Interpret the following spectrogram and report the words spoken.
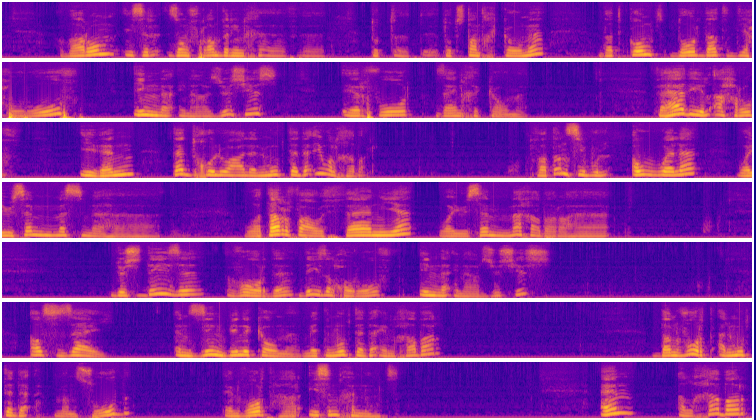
Waarom is er zo'n verandering tot, tot stand gekomen? Dat komt doordat die huruf, inna in haar zusjes, ervoor zijn gekomen. فهذه الأحرف إذن تدخل على المبتدأ والخبر فتنصب الأول ويسمى اسمها وترفع الثانية ويسمى خبرها Dus deze woorden, deze huruf, inna in haar zusjes, als zij een zin binnenkomen met mubtada en khabar, dan wordt al-mubtada mansoob en wordt haar ism genoemd. En al-khabar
